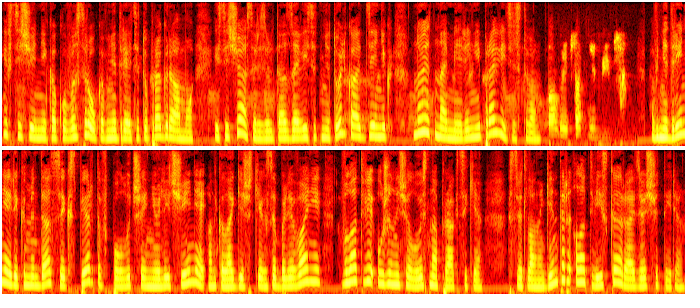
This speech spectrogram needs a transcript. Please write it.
и в течение какого срока внедрять эту программу. И сейчас результат зависит не только от денег, но и от намерений правительства. Внедрение рекомендаций экспертов по улучшению лечения онкологических заболеваний в Латвии уже началось на практике. Светлана Гинтер, Латвийское радио 4.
